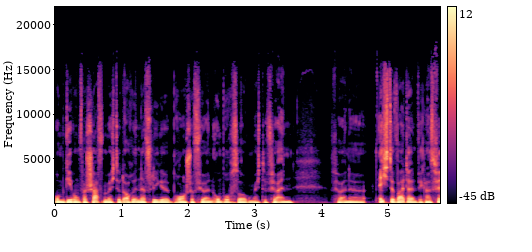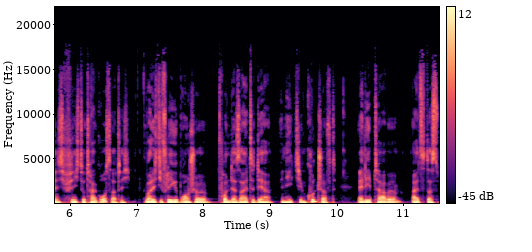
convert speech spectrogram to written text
Umgebung verschaffen möchte und auch in der Pflegebranche für einen Umbruch sorgen möchte, für, einen, für eine echte Weiterentwicklung. Das finde ich, find ich total großartig, weil ich die Pflegebranche von der Seite der in Häkchen Kundschaft erlebt habe, als das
